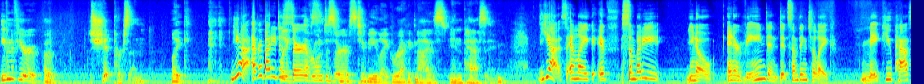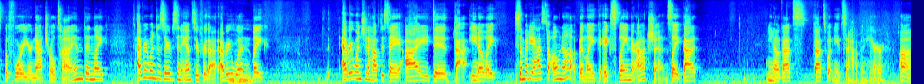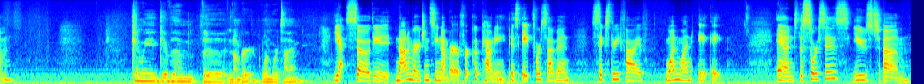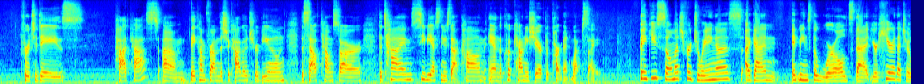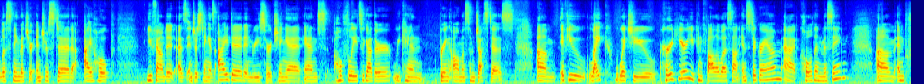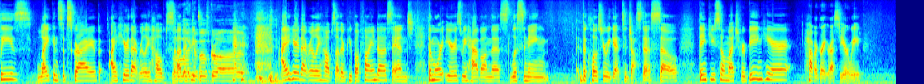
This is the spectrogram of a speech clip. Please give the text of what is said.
even if you're a shit person, like yeah, everybody deserves. Like, everyone deserves to be like recognized in passing. Yes, and like if somebody, you know, intervened and did something to like make you pass before your natural time, then like everyone deserves an answer for that. Everyone mm-hmm. like everyone should have to say I did that. You know, like somebody has to own up and like explain their actions. Like that you know, that's that's what needs to happen here. Um can we give them the number one more time? Yes. So the non emergency number for Cook County is 847 635 1188. And the sources used um, for today's podcast, um, they come from the Chicago Tribune, the Southtown Star, the Times, CBSNews.com, and the Cook County Sheriff Department website. Thank you so much for joining us. Again, it means the world that you're here, that you're listening, that you're interested. I hope you found it as interesting as I did in researching it, and hopefully, together, we can bring Alma some justice. Um, if you like what you heard here, you can follow us on Instagram at Cold and Missing. Um, and please like and subscribe. I hear that really helps oh, other like people. subscribe. I hear that really helps other people find us. And the more ears we have on this, listening, the closer we get to justice. So thank you so much for being here. Have a great rest of your week.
